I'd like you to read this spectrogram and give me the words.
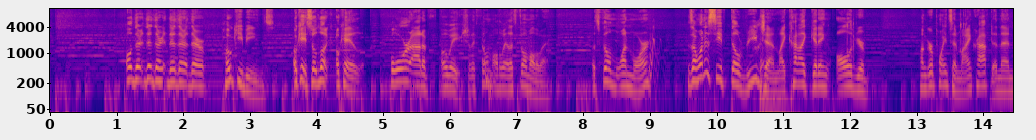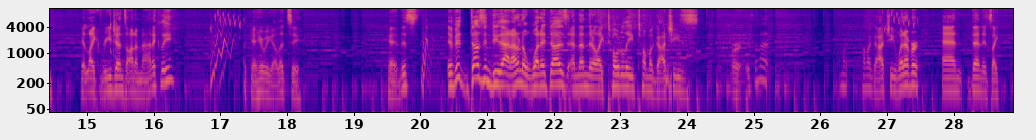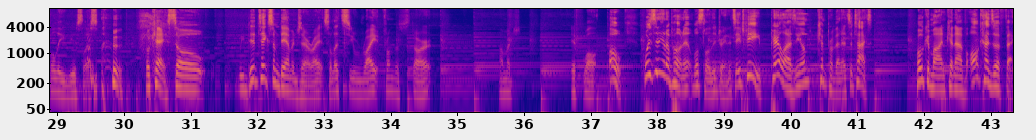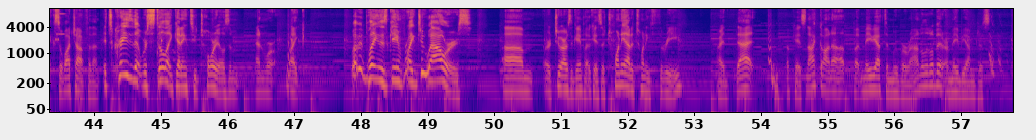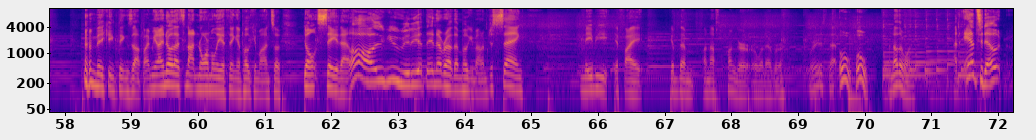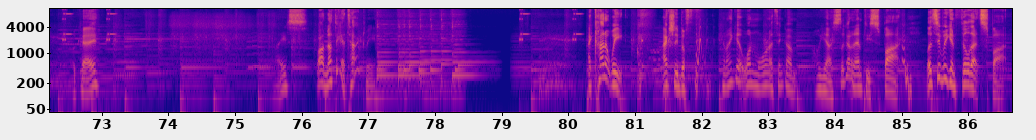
Oh, they're, they're, they're, they're, they're, they're Poke Beans. Okay, so look. Okay, four out of... Oh, wait. Should I film all the way? Let's film all the way. Let's film one more. Because I want to see if they'll regen. Like, kind of like getting all of your hunger points in Minecraft and then it, like, regens automatically. Okay, here we go. Let's see. Okay, this... If it doesn't do that, I don't know what it does. And then they're, like, totally Tamagotchis. Or isn't that... Tamagotchi? Whatever and then it's like fully useless. okay, so we did take some damage there, right? So let's see right from the start how much if, well, oh, poisoning an opponent will slowly drain its HP. Paralyzing them can prevent its attacks. Pokemon can have all kinds of effects, so watch out for them. It's crazy that we're still like getting tutorials and, and we're like, well, I've been playing this game for like two hours. Um, or two hours of gameplay. Okay, so 20 out of 23. All right, that, okay, it's not gone up, but maybe I have to move around a little bit, or maybe I'm just making things up. I mean, I know that's not normally a thing in Pokemon, so don't say that. Oh, you idiot, they never have that Pokemon. I'm just saying, maybe if I give them enough hunger or whatever. Where is that? Oh, oh, another one. An antidote. Okay. Nice. Wow, nothing attacked me. I kind of, wait. Actually, before, can I get one more? I think I'm, oh yeah, I still got an empty spot. Let's see if we can fill that spot.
